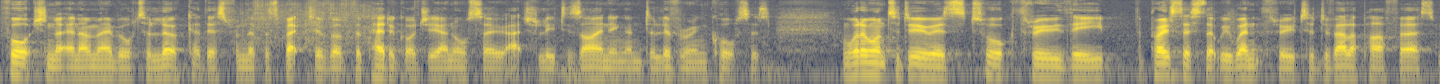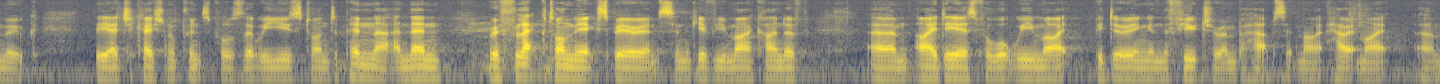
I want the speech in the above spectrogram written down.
fortunate and I'm able to look at this from the perspective of the pedagogy and also actually designing and delivering courses. And what I want to do is talk through the, the process that we went through to develop our first MOOC, the educational principles that we use to underpin that, and then reflect on the experience and give you my kind of um, ideas for what we might be doing in the future and perhaps it might, how it might um,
